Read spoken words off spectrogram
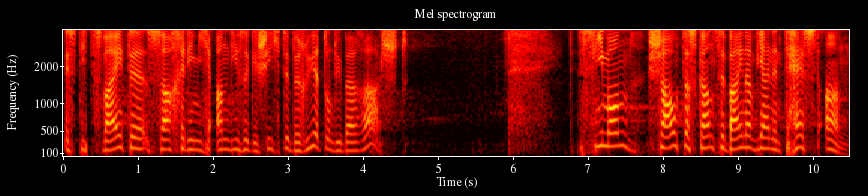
ist die zweite Sache, die mich an dieser Geschichte berührt und überrascht. Simon schaut das Ganze beinahe wie einen Test an.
